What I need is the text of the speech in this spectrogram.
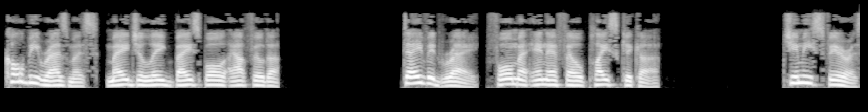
Colby Rasmus, Major League Baseball outfielder. David Ray, former NFL placekicker Jimmy Spheeris,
